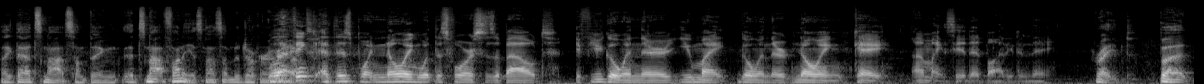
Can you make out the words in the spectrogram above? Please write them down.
Like that's not something. It's not funny. It's not something to joke around. Well, I about. think at this point, knowing what this forest is about, if you go in there, you might go in there knowing, okay, I might see a dead body today. Right. But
